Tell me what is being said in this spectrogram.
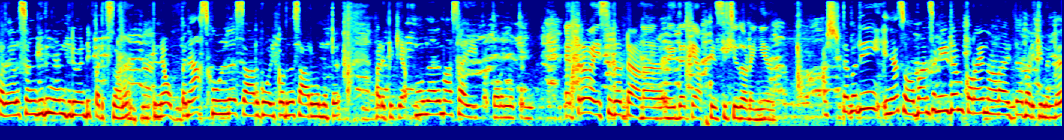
കഥകളി സംഗീതം ഞാൻ ഇതിനു വേണ്ടി പഠിച്ചതാണ്. പിന്നെ ഒപ്പന സ്കൂളിൽ സാർ കോഴിക്കോട് നിന്ന് സാറ് വന്നിട്ട് പഠിപ്പിക്കാം മൂന്നാൽ മാസമായി ഇപ്പം തുടങ്ങിയിട്ട്. എത്ര വയസ്സ് തൊട്ടാണ് ഇതൊക്കെ അഭ്യസിച്ച് തുടങ്ങിയത്? അഷ്ടപതി ഞാൻ സോപാന സംഗീതം കുറേ നാളായിട്ട് പഠിക്കുന്നുണ്ട്.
